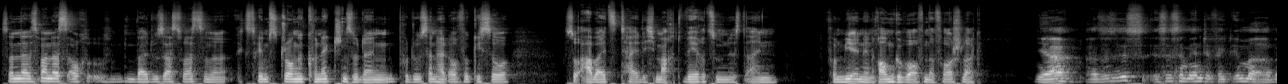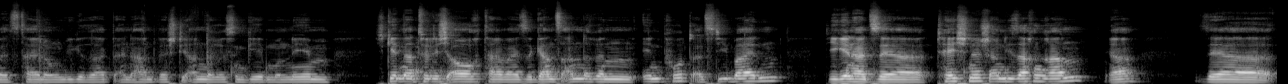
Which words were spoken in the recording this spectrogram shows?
sondern dass man das auch, weil du sagst, du hast so eine extrem stronge Connection zu deinen Producern halt auch wirklich so, so arbeitsteilig macht, wäre zumindest ein von mir in den Raum geworfener Vorschlag. Ja, also es ist, es ist im Endeffekt immer Arbeitsteilung. Wie gesagt, eine Hand wäscht die andere, ist ein Geben und Nehmen. Ich gebe natürlich auch teilweise ganz anderen Input als die beiden. Die gehen halt sehr technisch an die Sachen ran, ja. Sehr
